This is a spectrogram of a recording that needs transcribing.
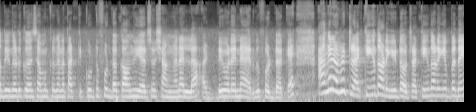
അതിൽ നിന്ന് എടുക്കുക വെച്ചാൽ നമുക്ക് ഇങ്ങനെ തട്ടിക്കൂട്ട് ഫുഡൊക്കെ ആവുമെന്ന് വിചാരിച്ചു. പക്ഷെ അങ്ങനെയല്ല അടിപൊളി തന്നെ ആയിരുന്നു ഫുഡൊക്കെ അങ്ങനെ നമ്മൾ ട്രക്കിങ് തുടങ്ങി കേട്ടോ ട്രക്കിങ് തുടങ്ങിയപ്പോൾ ഇതേ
